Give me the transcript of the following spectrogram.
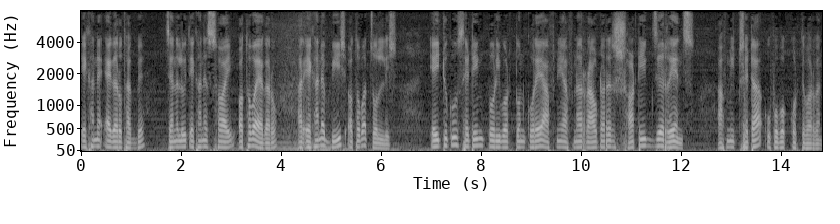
এখানে এগারো থাকবে। চ্যানেল উইথ এখানে ছয় অথবা এগারো আর এখানে বিশ অথবা চল্লিশ। এইটুকু সেটিং পরিবর্তন করে আপনি আপনার রাউটারের সঠিক যে রেঞ্জ আপনি সেটা উপভোগ করতে পারবেন।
